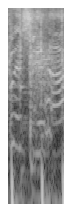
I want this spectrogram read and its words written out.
but she high.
